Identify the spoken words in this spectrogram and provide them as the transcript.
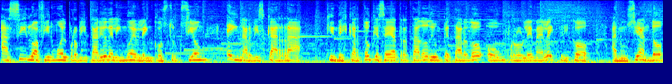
Así lo afirmó el propietario del inmueble en construcción, Einar Vizcarra, quien descartó que se haya tratado de un petardo o un problema eléctrico, anunciando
